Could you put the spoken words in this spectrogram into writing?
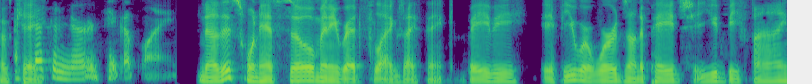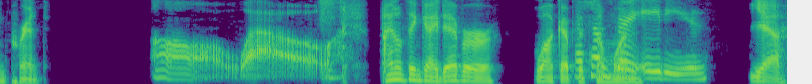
Okay. That's a nerd pickup line. Now this one has so many red flags, I think. Baby, if you were words on a page, you'd be fine print. Oh wow. I don't think I'd ever walk up That to sounds someone. very eighties. Yeah,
